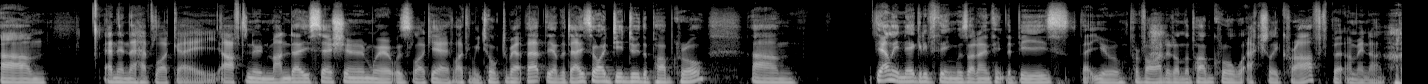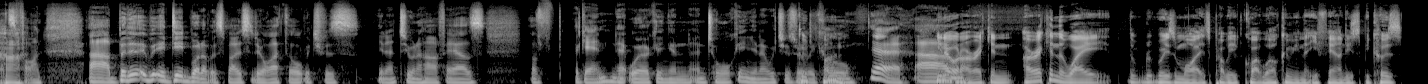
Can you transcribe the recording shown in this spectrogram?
Um, and then they have like a afternoon Monday session where it was like, yeah, I think we talked about that the other day. So I did do the pub crawl. Um, the only negative thing was I don't think the beers that you provided on the pub crawl were actually craft, but I mean uh, that's fine. Uh, but it, it, did what it was supposed to do, I thought, which was you know two and a half hours of again networking and, and talking, you know, which is really cool. Yeah, um, you know what um, I reckon? I reckon the way the reason why it's probably quite welcoming that you found is because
